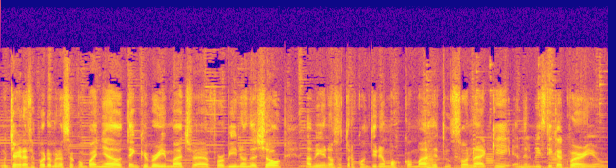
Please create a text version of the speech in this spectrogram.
Muchas gracias por habernos acompañado. Thank you very much uh, for being on the show. Amigos, nosotros continuamos con más de tu zona aquí en el Mystic Aquarium.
